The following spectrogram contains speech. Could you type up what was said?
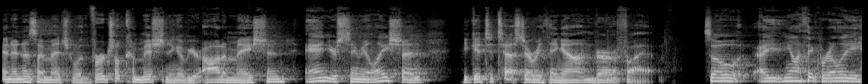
And then, as I mentioned, with virtual commissioning of your automation and your simulation, you get to test everything out and verify it. So I, you know, I think really,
